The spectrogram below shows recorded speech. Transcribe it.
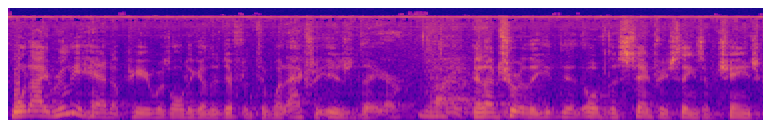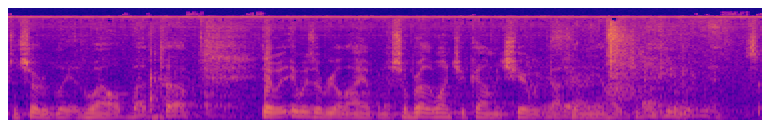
what I really had up here was altogether different than what actually is there. Right. And I'm sure the, over the centuries, things have changed considerably as well, but uh, it, wa- it was a real eye-opener. So, brother, why don't you come and share what God's done in your heart today? Thank you. So.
